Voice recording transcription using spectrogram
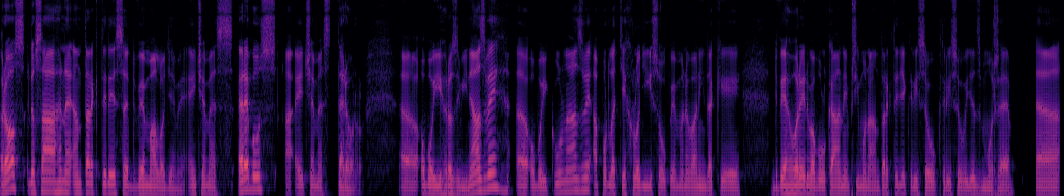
Ross dosáhne Antarktidy se dvěma loděmi. HMS Erebus a HMS Terror. Eh, obojí hrozivý názvy, eh, obojí cool názvy a podle těch lodí jsou pojmenovaný taky dvě hory, dva vulkány přímo na Antarktidě, které jsou, který jsou vidět z moře. Eh,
